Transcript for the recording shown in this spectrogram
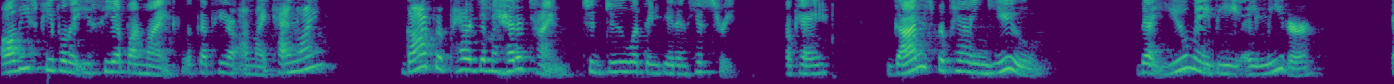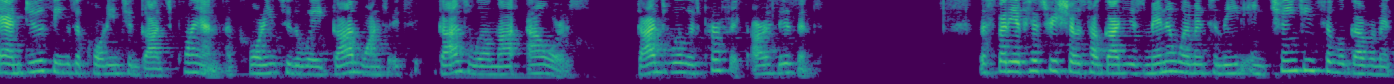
All these people that you see up on my look up here on my timeline, God prepared them ahead of time to do what they did in history. Okay? God is preparing you that you may be a leader and do things according to God's plan, according to the way God wants. It's God's will, not ours. God's will is perfect, ours isn't. The study of history shows how God used men and women to lead in changing civil government.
